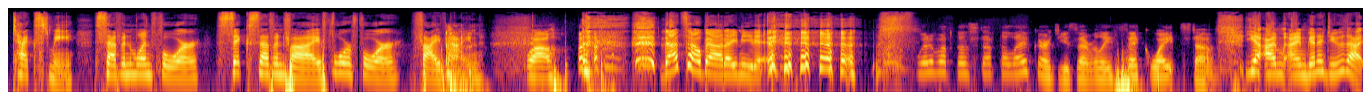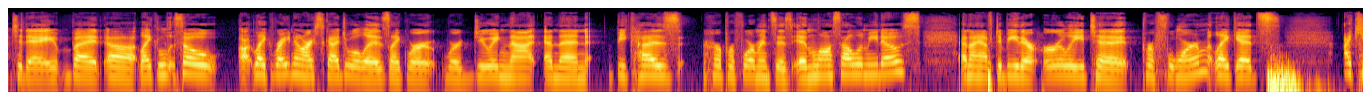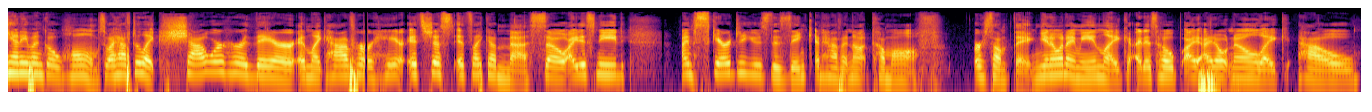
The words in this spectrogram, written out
text me 714 675 4459. Wow. That's how bad I need it. what about the stuff the lifeguards use? That really thick white stuff. yeah, I'm I'm gonna do that today, but uh, like so. Uh, like right now, our schedule is like we're we're doing that, and then because her performance is in Los Alamitos, and I have to be there early to perform. Like it's, I can't even go home, so I have to like shower her there and like have her hair. It's just it's like a mess. So I just need. I'm scared to use the zinc and have it not come off or something. You know what I mean? Like I just hope I I don't know like how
